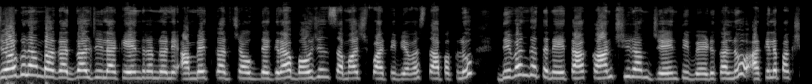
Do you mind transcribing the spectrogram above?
జోగులాంబ గద్వాల్ జిల్లా కేంద్రంలోని అంబేద్కర్ చౌక్ దగ్గర బహుజన్ సమాజ్ పార్టీ వ్యవస్థాపకులు దివంగత నేత కాన్షీరామ్ జయంతి వేడుకలను అఖిలపక్ష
